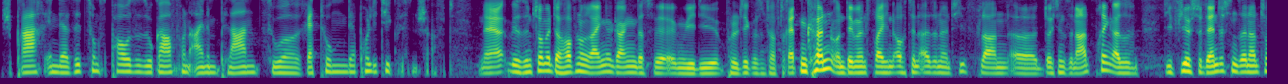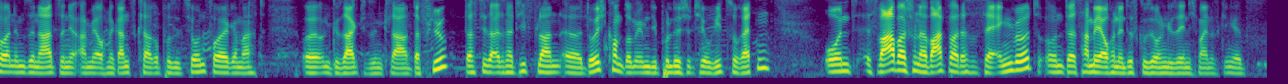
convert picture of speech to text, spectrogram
sprach in der Sitzungspause sogar von einem Plan zur Rettung der Politikwissenschaft. Naja, wir sind schon mit der Hoffnung reingegangen, dass wir irgendwie die Politikwissenschaft retten können und dementsprechend auch den Alternativplan äh, durch den Senat bringen. Also die vier studentischen Senatoren im Senat sind, haben ja auch eine ganz klare Position vorher gemacht äh, und gesagt, die sind klar dafür, dass dieser Alternativplan äh, durchkommt, um eben die politische Theorie zu retten. Und es war aber schon erwartbar, dass es sehr eng wird. Und das haben wir ja auch in den Diskussionen gesehen. Ich meine, es ging jetzt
